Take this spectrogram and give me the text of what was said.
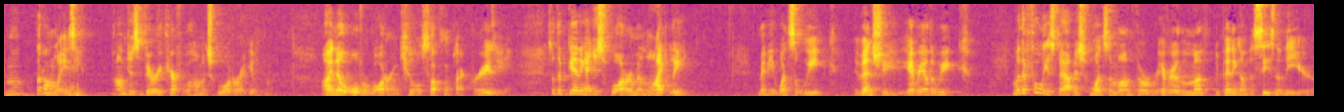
Mm, but I'm lazy. I'm just very careful how much water I give them. I know overwatering kills succulents like crazy. So at the beginning, I just water them in lightly, maybe once a week, eventually every other week. And when they're fully established, once a month or every other month, depending on the season of the year.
